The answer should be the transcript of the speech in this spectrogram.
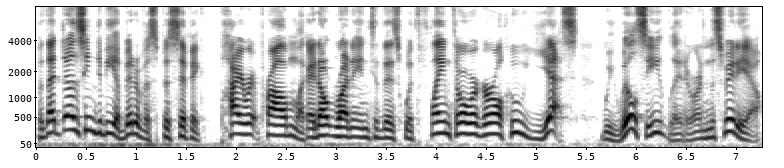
But that does seem to be a bit of a specific pirate problem. Like, I don't run into this with Flamethrower Girl, who, yes, we will see later in this video.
